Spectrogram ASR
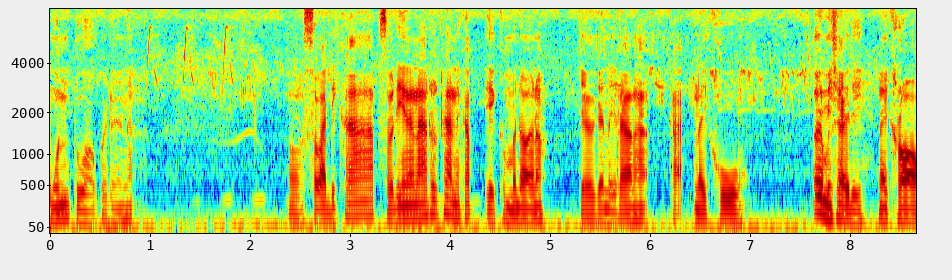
ม้วนตัวไปเลยนะสวัสดีครับ สวัสดีนะนะทุกท่านนะครับ เอกคอมบดอยเนาะ เจอกันอีกแล้วนะฮะกับในครู เอ้ยไม่ใช่ดิในคลอง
